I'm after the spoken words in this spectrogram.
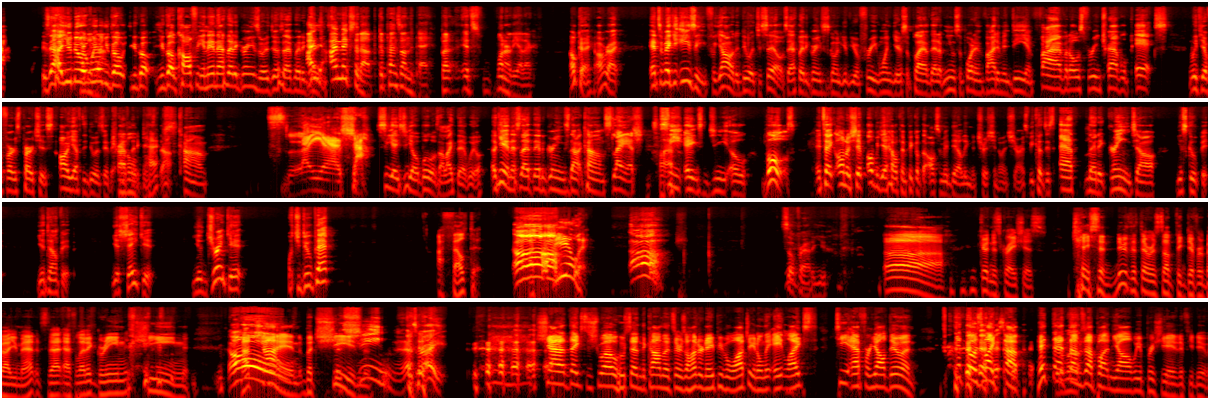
is that how you do it, Will? not. You go, you go, you go coffee and then athletic greens, or just athletic I, greens? I mix it up. Depends on the day, but it's one or the other. Okay, all right. And to make it easy for y'all to do it yourselves, Athletic Greens is going to give you a free one year supply of that immune supporting vitamin D and five of those free travel packs with your first purchase. All you have to do is hit the Travel packs? athleticgreens.com slash CHGO Bulls. I like that, Will. Again, that's athleticgreens.com slash Slash. CHGO Bulls. And take ownership over your health and pick up the ultimate daily nutritional insurance because it's athletic greens, y'all. You scoop it, you dump it, you shake it, you drink it. What you do, Peck? I felt it. I Oh, feel it. oh. So proud of you. Oh, goodness gracious. Jason knew that there was something different about you, Matt. It's that athletic green sheen. Oh, Not shine, but sheen. sheen. That's right. Shout out thanks to Schwo who said in the comments there's 108 people watching and only eight likes. TF are y'all doing? Get those likes up. Hit that 'em up. thumbs up button, y'all. We appreciate it if you do.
